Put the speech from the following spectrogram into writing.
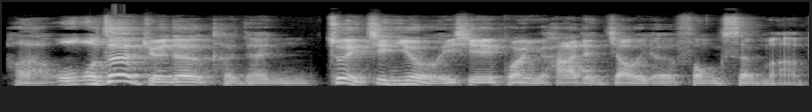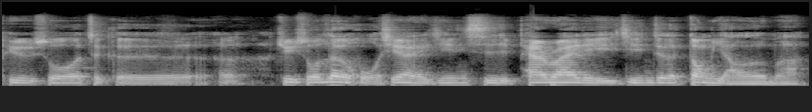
好了，我我真的觉得可能最近又有一些关于哈登交易的风声嘛，譬如说这个呃，据说热火现在已经是 Pat Riley 已经这个动摇了嘛。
